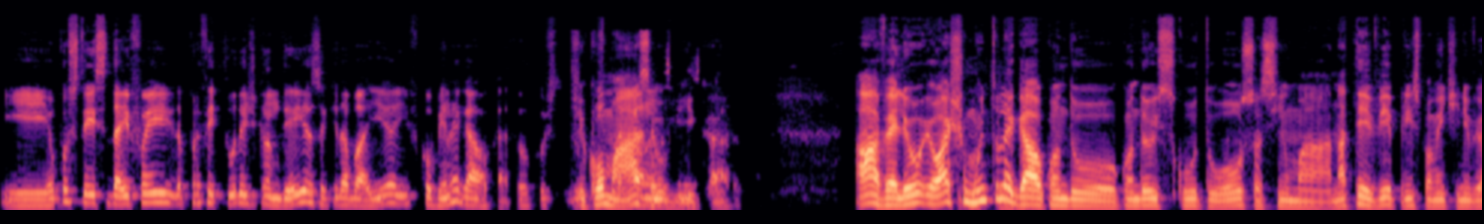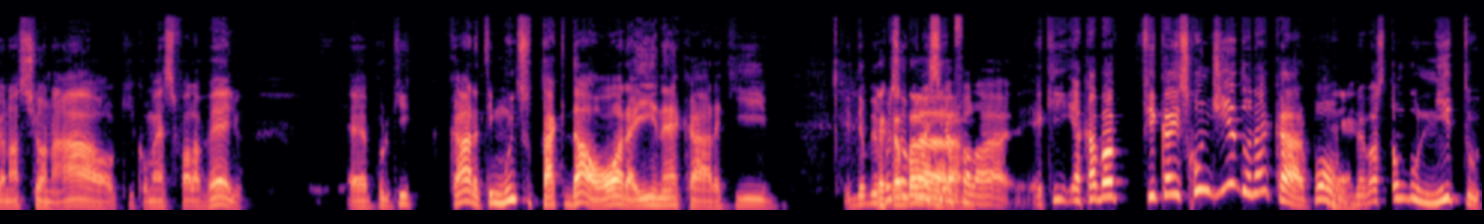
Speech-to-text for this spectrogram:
E eu postei esse daí, foi da prefeitura de Candeias, aqui da Bahia, e ficou bem legal, cara. Eu ficou massa, eu vi, cara. Ah, velho, eu, eu acho muito legal quando, quando eu escuto, ouço assim, uma na TV, principalmente nível nacional, que começa a falar, velho, é porque, cara, tem muito sotaque da hora aí, né, cara, que e depois acaba... eu comecei a falar, é que acaba, fica escondido, né, cara? Pô, é. um negócio tão bonito,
